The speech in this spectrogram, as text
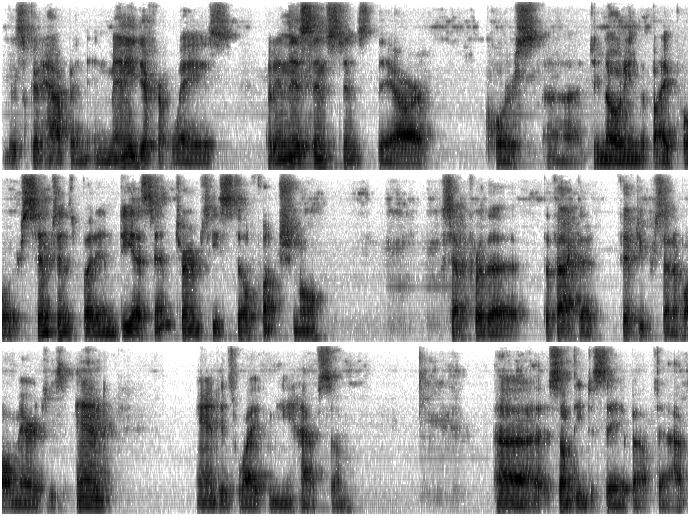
This could happen in many different ways, but in this instance, they are, of course, uh, denoting the bipolar symptoms. But in DSM terms, he's still functional, except for the, the fact that 50% of all marriages end, and his wife may have some uh, something to say about that.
